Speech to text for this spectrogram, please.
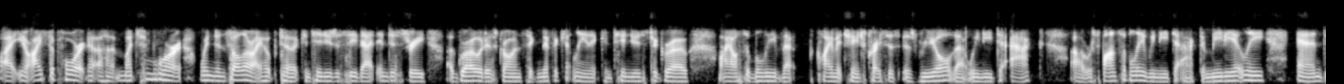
I, you know, I support uh, much more wind and solar. I hope to continue to see that industry uh, grow. It has grown significantly, and it continues to grow. I also believe that climate change crisis is real. That we need to act uh, responsibly. We need to act immediately, and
